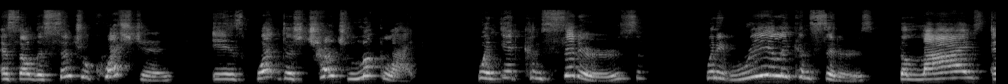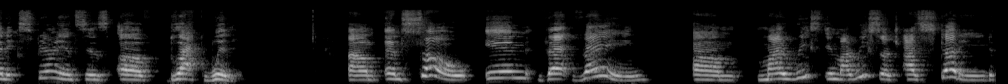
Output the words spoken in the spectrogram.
And so the central question is what does church look like when it considers, when it really considers the lives and experiences of Black women? Um, and so, in that vein, um, my re- in my research, I studied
